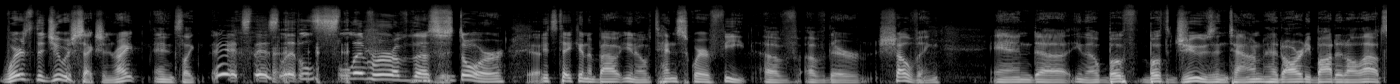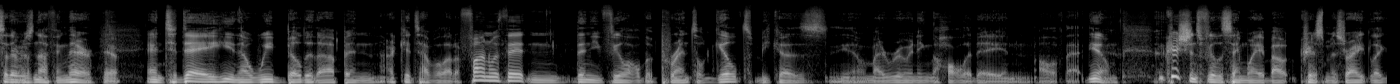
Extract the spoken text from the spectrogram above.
where's the Jewish section, right? And it's like, it's this little sliver of the store. It's taken about, you know, 10 square feet of, of their shelving. And, uh, you know, both both Jews in town had already bought it all out, so there was nothing there. Yeah. And today, you know, we build it up and our kids have a lot of fun with it. And then you feel all the parental guilt because, you know, am I ruining the holiday and all of that? You know, and Christians feel the same way about Christmas, right? Like,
